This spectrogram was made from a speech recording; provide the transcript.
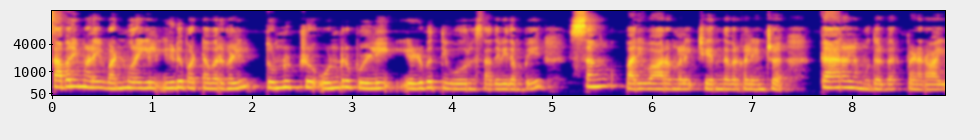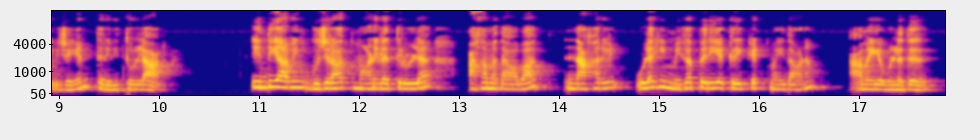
சபரிமலை வன்முறையில் ஈடுபட்டவர்களில் தொன்னூற்று ஒன்று புள்ளி எழுபத்தி ஓரு சதவீதம் பேர் சங் பரிவாரங்களைச் சேர்ந்தவர்கள் என்று கேரள முதல்வர் பினராயி விஜயன் தெரிவித்துள்ளார். இந்தியாவின் குஜராத் மாநிலத்திலுள்ள அகமதாபாத் நகரில் உலகின் மிகப்பெரிய கிரிக்கெட் மைதானம் அமைய உள்ளது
